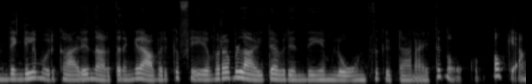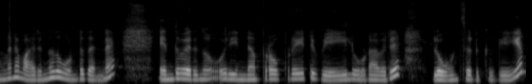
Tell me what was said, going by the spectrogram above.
എന്തെങ്കിലും ഒരു കാര്യം നടത്തണമെങ്കിൽ അവർക്ക് ഫേവറബിൾ ആയിട്ട് അവർ എന്ത് ചെയ്യും? ലോൺസ് കിട്ടാനായിട്ട് നോക്കും. ഓക്കെ അങ്ങനെ വരുന്നത് കൊണ്ട് തന്നെ എന്ത് വരുന്നു? ഒരു ഇന്നപ്രോപ്രിയേറ്റ് വേയിലൂടെ അവർ ലോൺസ് എടുക്കുകയും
